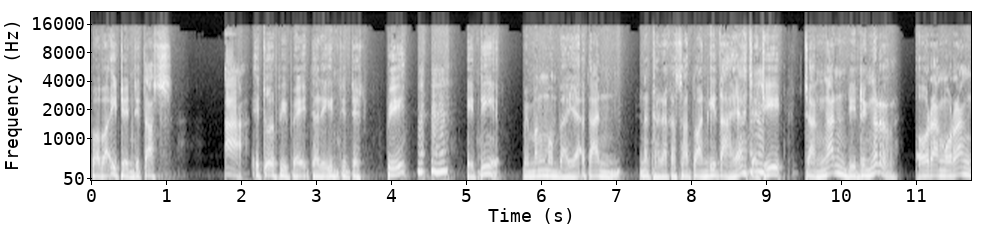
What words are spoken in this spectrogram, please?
bahwa identitas A itu lebih baik dari identitas B, ini memang membahayakan negara kesatuan kita ya. Jadi jangan didengar orang-orang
